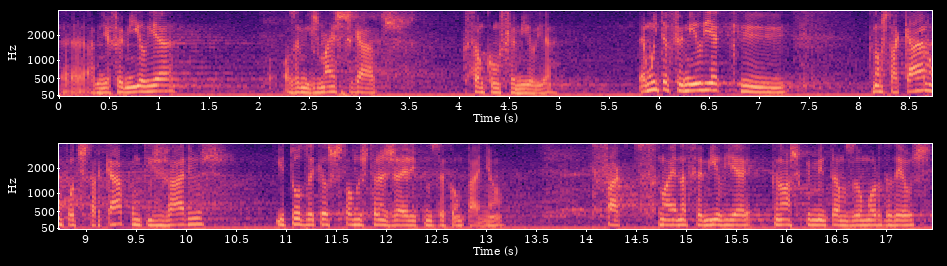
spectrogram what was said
eh, à minha família, aos amigos mais chegados, que são como família. É muita família que, que não está cá, não pode estar cá por motivos vários, e todos aqueles que estão no estrangeiro e que nos acompanham. De facto, se não é na família que nós experimentamos o amor de Deus,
